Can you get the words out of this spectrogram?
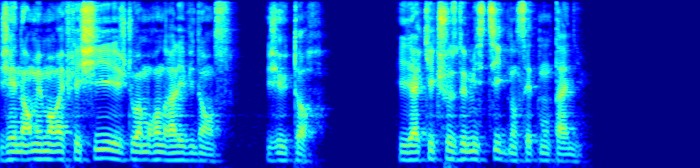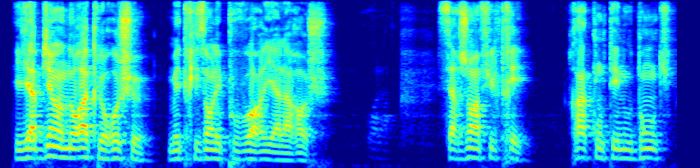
J'ai énormément réfléchi et je dois me rendre à l'évidence. J'ai eu tort. Il y a quelque chose de mystique dans cette montagne. Il y a bien un oracle rocheux, maîtrisant les pouvoirs liés à la roche. Sergent infiltré, racontez-nous donc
